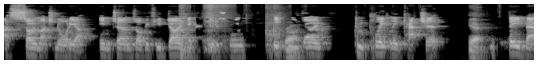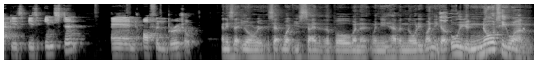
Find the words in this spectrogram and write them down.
are so much naughtier in terms of if you don't execute a swing, if Right. you don't completely catch it, Yeah. feedback is is instant and often brutal. And is that your is that what you say to the ball when it, when you have a naughty one? You go, "Oh, you naughty one!"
